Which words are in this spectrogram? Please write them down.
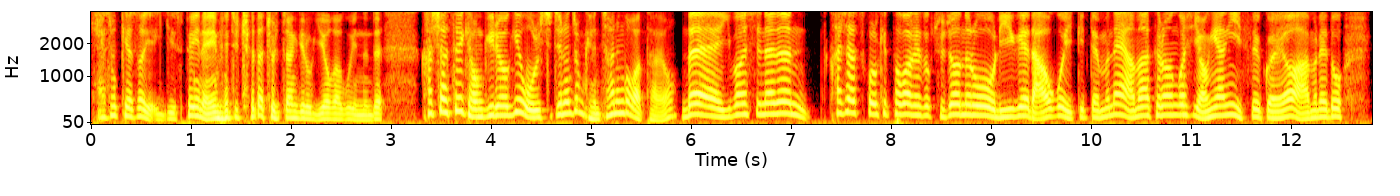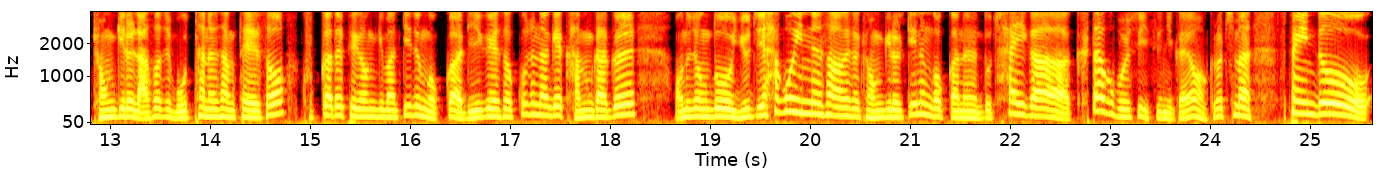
계속해서 이 스페인 A매치 최다 출장 기록 이어가고 있는데 카시아스의 경기력이 올 시즌은 좀 괜찮은 것 같아요. 네, 이번 시즌에는 카시아스 골키퍼가 계속 주전으로 리그에 나오고 있기 때문에 아마 그런 것이 영향이 있을 거예요. 아무래도 경기를 나서지 못하는 상태에서 국가대표 경기만 뛰는 것과 리그에서 꾸준하게 감각을 어느 정도 유지하고 있는 상황에서 경기를 뛰는 것과는 또 차이가 크다고 볼 수 있으니까요. 그렇지만 스페인도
